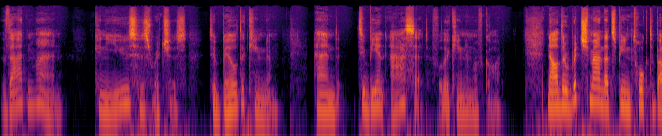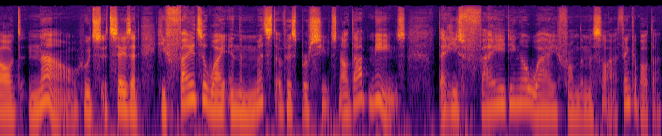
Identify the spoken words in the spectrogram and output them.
that man can use his riches to build a kingdom and to be an asset for the kingdom of God. Now, the rich man that's being talked about now, who it says that he fades away in the midst of his pursuits. Now, that means that he's fading away from the Messiah. Think about that.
